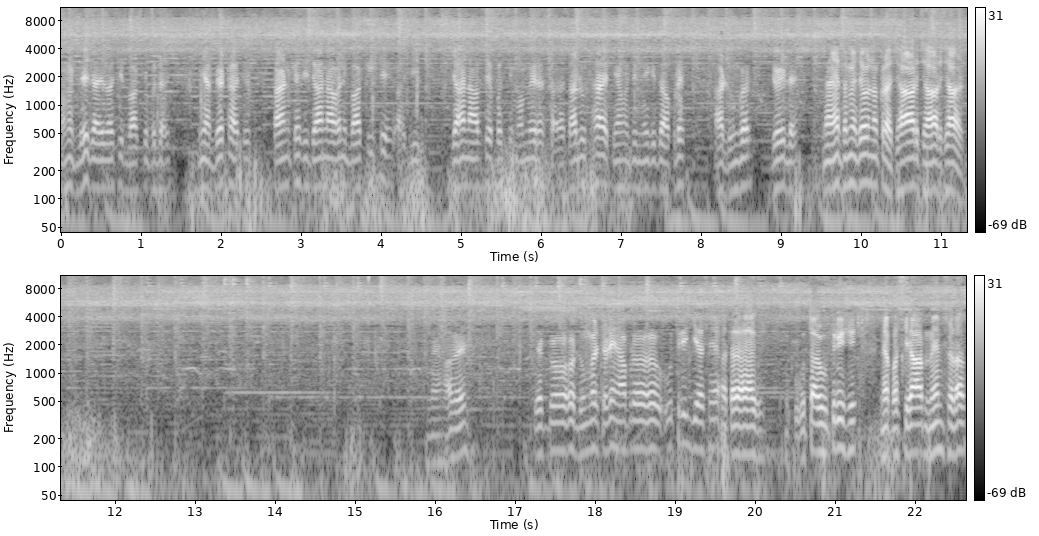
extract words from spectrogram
અમે બે જ આવ્યા છીએ, બાકી બધા અહીંયા બેઠા છે. કારણ કે હજી જાન આવવાની બાકી છે. હજી જાન આવશે પછી મમ્મી ચાલુ થાય ત્યાં સુધી મેં કીધું આપણે આ ડુંગર જોઈ લે. ને અહીંયા તમે જાઓ નકરા ઝાડ ઝાડ ઝાડ. ને હવે એક ડુંગર ચડીને આપણે ઉતરી ગયા છે. અત્યારે ઉતાર ઉતરી છે. ને પછી આ મેન સડક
